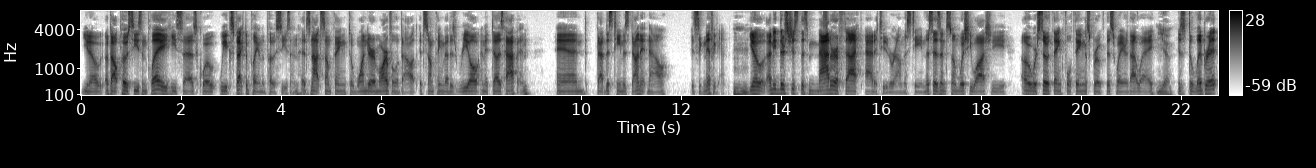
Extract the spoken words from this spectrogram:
you know about postseason play, he says, "quote We expect to play in the postseason. It's not something to wonder or marvel about. It's something that is real and it does happen, and that this team has done it now." Is significant. Mm-hmm. You know, I mean, there's just this matter of fact attitude around this team. This isn't some wishy washy, oh, we're so thankful things broke this way or that way Yeah. It's deliberate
